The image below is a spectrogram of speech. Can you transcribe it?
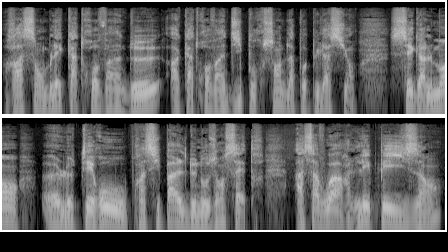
rassemblaient 82 à 90% de la population. C'est également euh, le terreau principal de nos ancêtres, à savoir les paysans,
